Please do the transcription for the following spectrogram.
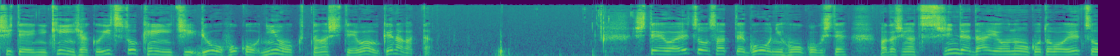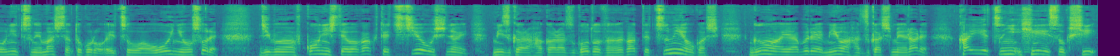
指定に金百一と剣一、両矛二を送ったが指定は受けなかった。指定は越を去って豪に報告して、私が謹んで大王のお言葉を越王に告げましたところ、越王は大いに恐れ、自分は不幸にして若くて父を失い、自ら図らず呉と戦って罪を犯し、軍は敗れ、身は恥ずかしめられ、海越に閉塞し、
